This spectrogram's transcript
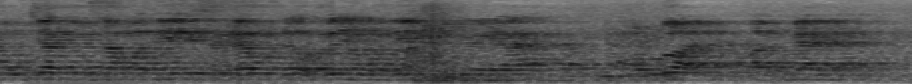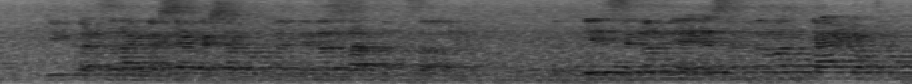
दोन चार दिवसामध्ये सगळ्या उपक्रमामध्ये वेगवेगळ्या फोटो आले बातम्या आल्या की कचरा कशा कशा पद्धतीनं साधत चालला तर ते सगळं त्याच्या संदर्भात काय डॉक्टर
